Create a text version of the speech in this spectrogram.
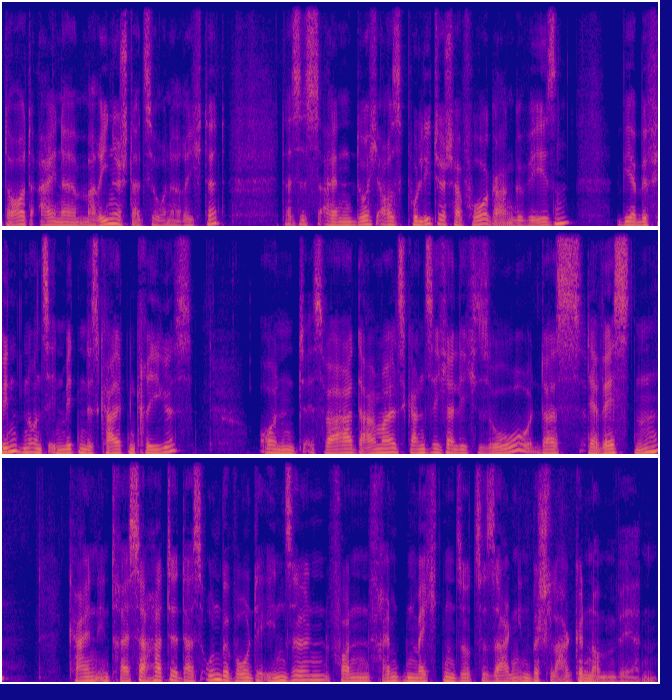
dort eine Marinestation errichtet. Das ist ein durchaus politischer Vorgang gewesen. Wir befinden uns inmitten des Kalten Krieges. Und es war damals ganz sicherlich so, dass der Westen kein Interesse hatte, dass unbewohnte Inseln von fremden Mächten sozusagen in Beschlag genommen werden.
